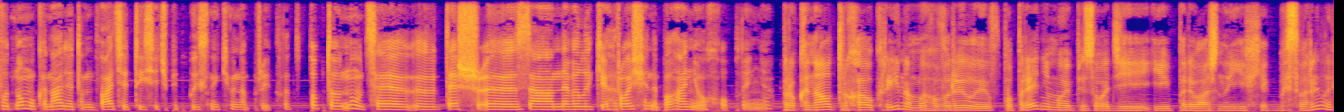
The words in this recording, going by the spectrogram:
в одному каналі там 20 тисяч підписів підписників, наприклад. Тобто, ну це е, теж е, за невеликі гроші, непогані охоплення. Про канал Троха Україна ми говорили в попередньому епізоді, і переважно їх якби сварили.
